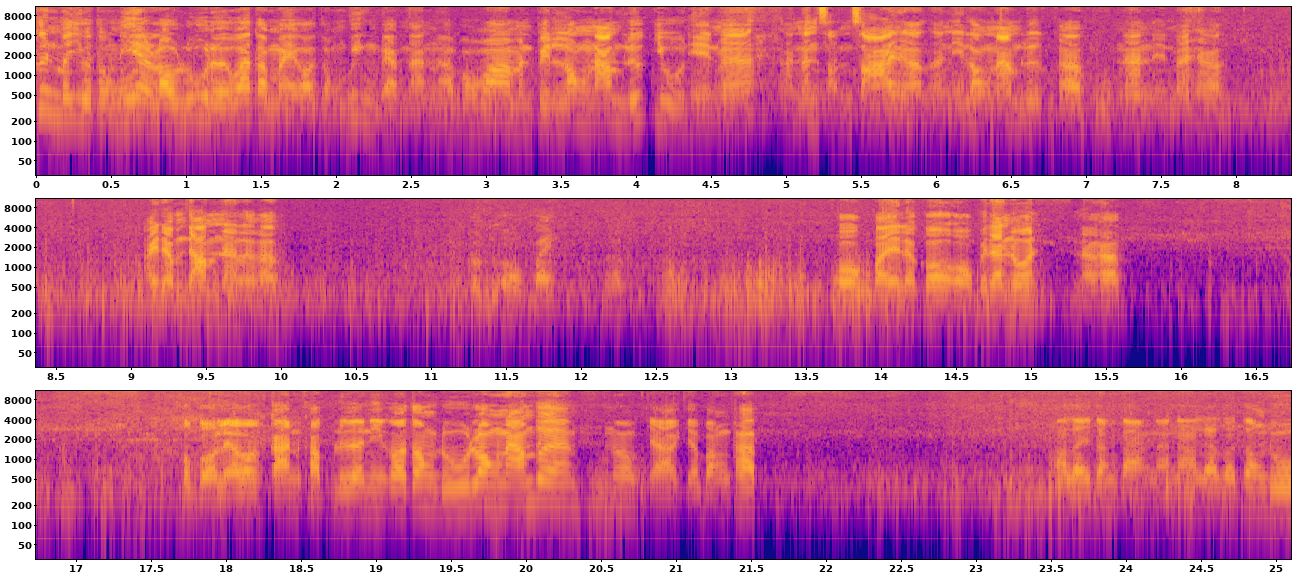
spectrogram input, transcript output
ขึ้นมาอยู่ตรงนี้เรารู้เลยว่าทำไมเราต้องวิ่งแบบนั้นนะครับเพราะว่ามันเป็นร่องน้ำลึกอยู่เห็นไหมอันนั้นสันทรายนะครับ อันนี้ร่องน้ำลึกครับ นั่นเห็นไหมครับไอ้ดำๆนั่นแหละครับ ก็คือออกไปครับ ออกไปแล้วก็ออกไปด้านโน้นนะครับ ก็บอกแล้วว่าการขับเรือนี่ก็ต้องดูร่องน้ำด้วย นอกจากจะบังคับ อะไรต่างๆ นานาแล้วก็ต้องดู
